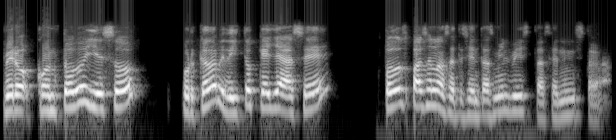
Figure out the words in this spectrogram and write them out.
Pero con todo y eso, por cada videito que ella hace, todos pasan las 700 mil vistas en Instagram.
